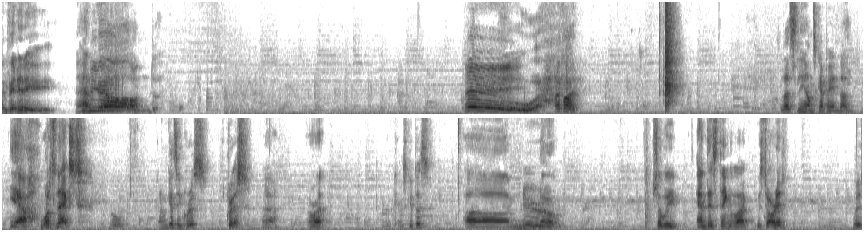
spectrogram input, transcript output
infinity and, and beyond. beyond. Hey! Ooh. High five! So that's Leon's campaign done. Yeah, what's next? Oh, I'm guessing Chris. Chris? Yeah. Alright. Can we skip this? Um, no. no. Shall we end this thing like we started? With...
